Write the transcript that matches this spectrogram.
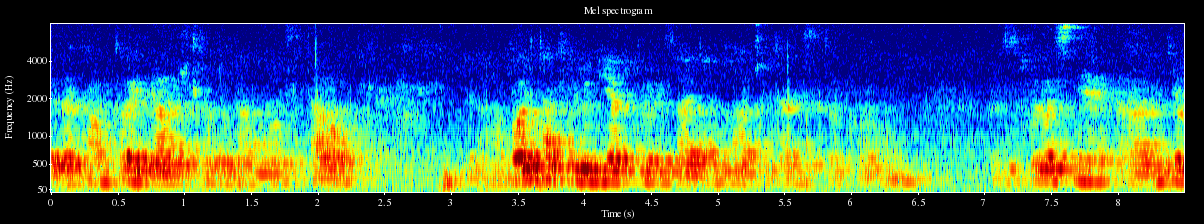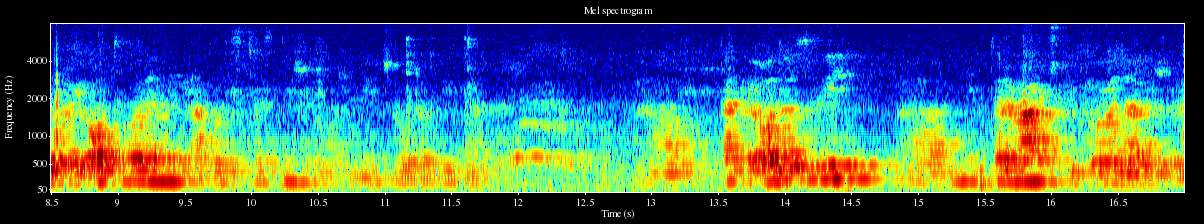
teda, kam to ide, ale že sa to tam dostalo. Boli takí ľudia, ktorí za jeden čítali 100 korún skutočne e, ľudia boli otvorení a boli šťastní, že môžu niečo urobiť. A, také odozvy, niektoré mamičky povedali, že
